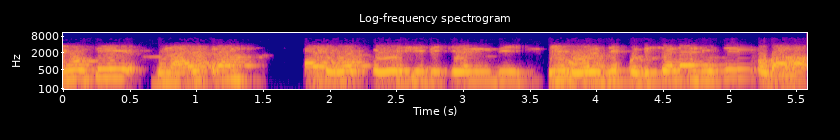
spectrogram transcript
you see Donald Trump at what age he became the he holds the position, and you see Obama.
